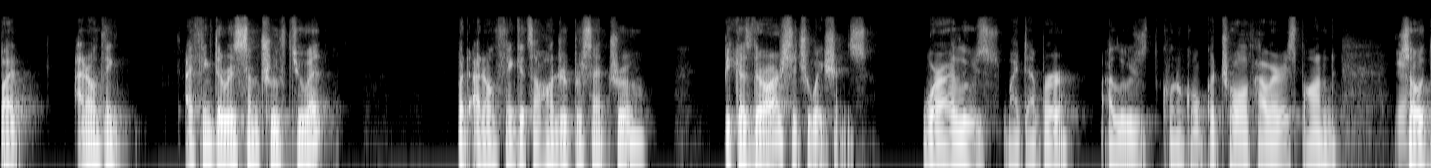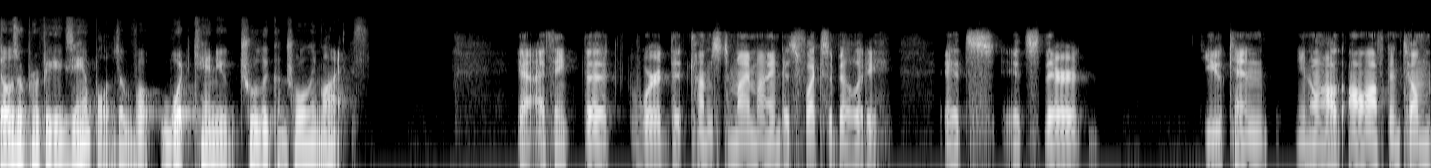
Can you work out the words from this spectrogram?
but i don't think i think there is some truth to it but i don't think it's 100% true because there are situations where i lose my temper i lose quote unquote control of how i respond so those are perfect examples of what, what can you truly control in life. Yeah, I think the word that comes to my mind is flexibility. It's it's there. You can, you know, I'll I'll often tell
